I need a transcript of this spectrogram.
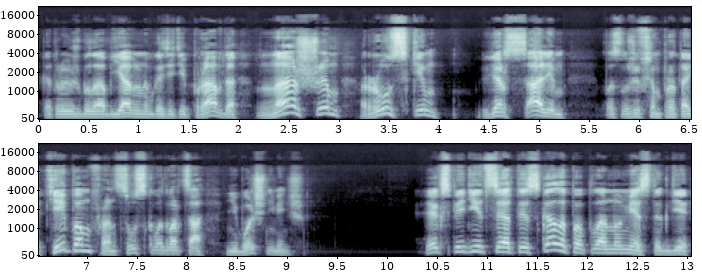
которое уж было объявлено в газете «Правда» нашим русским Версалем, послужившим прототипом французского дворца, ни больше, ни меньше. Экспедиция отыскала по плану место, где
